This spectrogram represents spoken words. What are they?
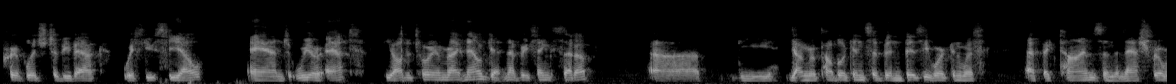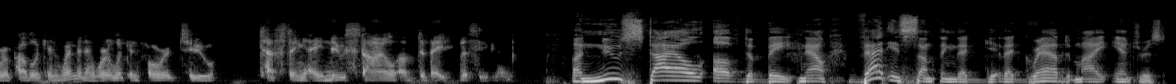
privilege to be back with UCL. And we are at the auditorium right now getting everything set up. Uh, the Young Republicans have been busy working with Epoch Times and the Nashville Republican Women, and we're looking forward to testing a new style of debate this evening. A new style of debate. Now, that is something that that grabbed my interest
